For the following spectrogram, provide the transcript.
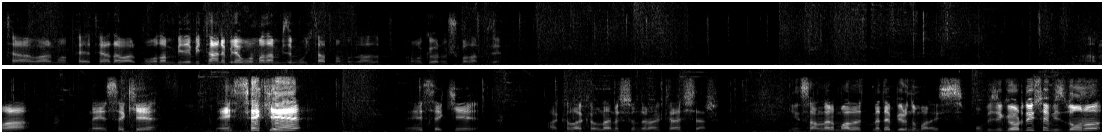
PTA var mı? PTA da var. Bu adam bir de bir tane bile vurmadan bizim ulti atmamız lazım. Ama görmüş bu adam bizi. Ama neyse ki neyse ki neyse ki akıl akıldan üstündür arkadaşlar. İnsanları mal etmede bir numarayız. O bizi gördüyse biz de onu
